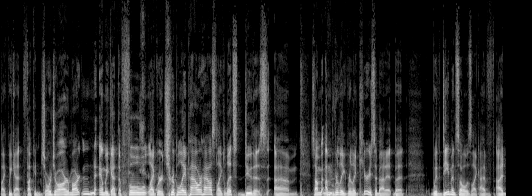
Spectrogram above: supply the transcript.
like we got fucking George R. R. Martin and we got the full like we're a triple A powerhouse like let's do this um so I'm, mm-hmm. I'm really really curious about it but with Demon Souls like I've I,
